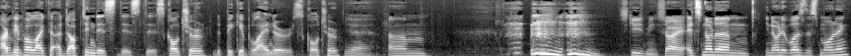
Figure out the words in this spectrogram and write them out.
Are Um, people like adopting this this this culture, the Peaky Blinders culture? Yeah. Um. excuse me. Sorry. It's not. Um. You know what it was this morning?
